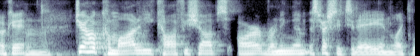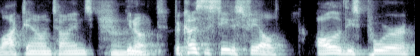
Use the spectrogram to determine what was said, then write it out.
Okay. Mhm. Do you know how commodity coffee shops are running them, especially today in like lockdown times? Mhm. You know, because the state has failed, all of these poor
